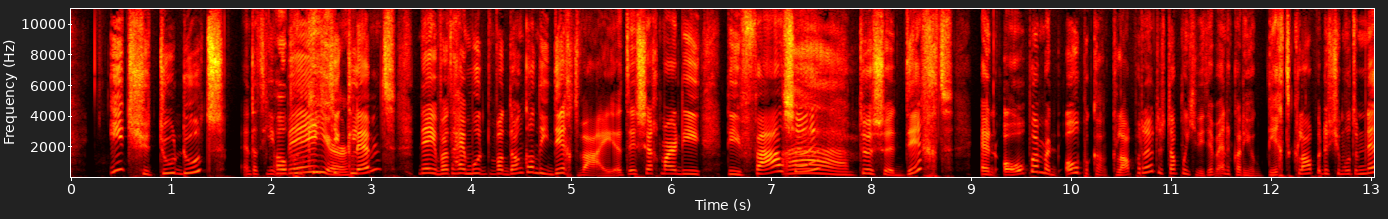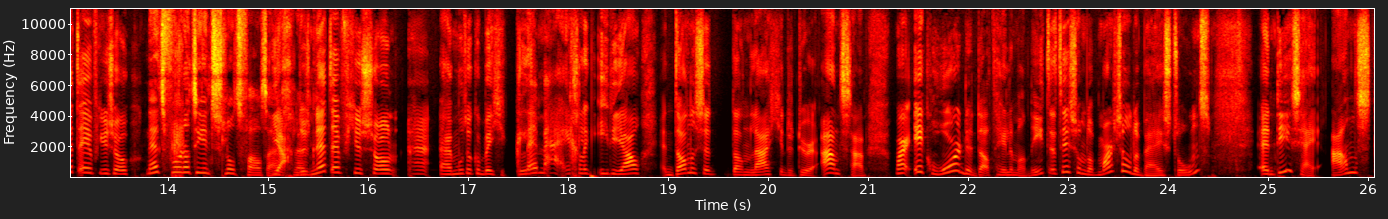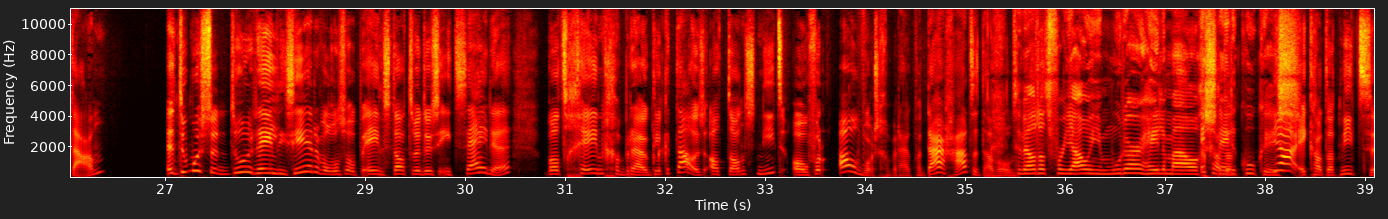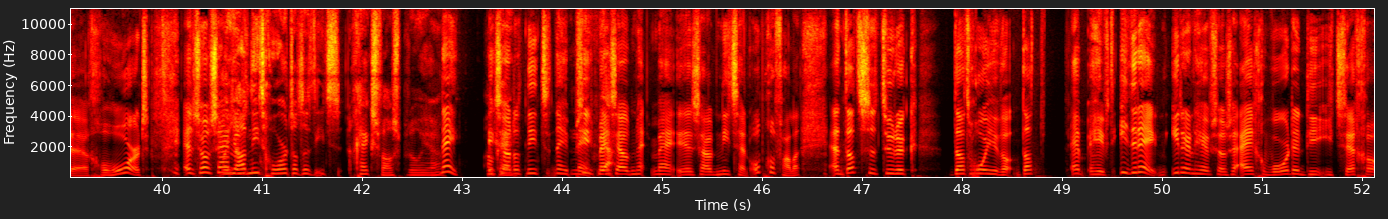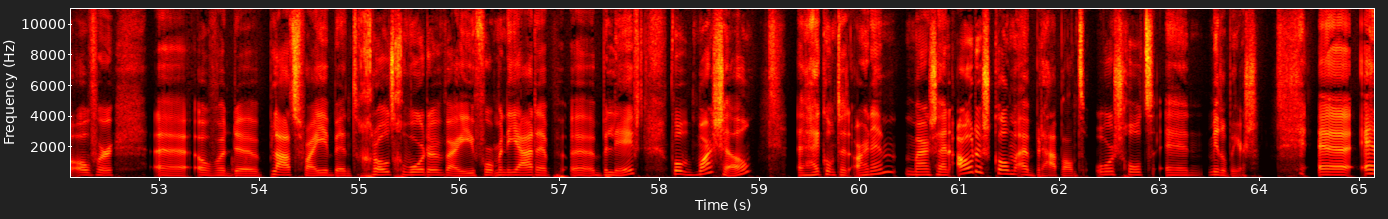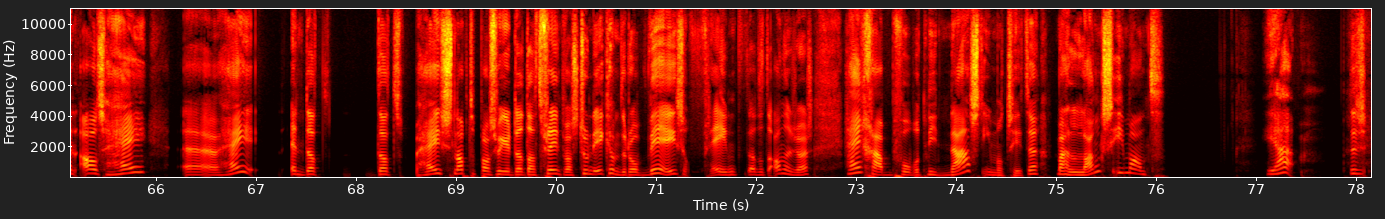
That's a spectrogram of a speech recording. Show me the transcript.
ietsje toe doet en dat hij een Open beetje kier. klemt. Nee, wat hij moet, wat dan kan die dichtwaaien. Het is zeg maar die, die fase Ah. tussen dicht en open. Maar open kan klapperen, dus dat moet je niet hebben. En dan kan hij ook dichtklappen. Dus je moet hem net even zo Net voordat hij in het slot valt eigenlijk. Ja, dus net eventjes zo'n... eh, hij moet ook een beetje klemmen eigenlijk, ideaal. En dan, is het, dan laat je de deur aanstaan. Maar ik hoorde dat helemaal niet. Het is omdat Marcel erbij stond. En die zei aanstaan. En toen, moesten, toen realiseerden we ons opeens dat we dus iets zeiden wat geen gebruikelijke taal is. Althans, niet overal wordt gebruikt. Want daar gaat het dan om. Terwijl dat voor jou en je moeder helemaal gesneden dat- koek is. Ja, ik had dat niet eh, gehoord. En zo zijn Maar je had niet gehoord dat het iets geks was, bedoel je? Nee, ik zou dat niet. Nee, precies. Nee, mij, ja. zou, het- mij, mij, zou het niet zijn opgevallen. En dat is natuurlijk, dat hoor je wel. Dat heeft iedereen. Iedereen heeft zo zijn eigen woorden die iets zeggen over, eh, over de plaats waar je bent groot geworden, waar je je vormende jaren hebt eh, beleefd. Bijvoorbeeld Marcel, eh, hij komt uit Arnhem, maar zijn ouders komen uit Brabant, Oorschot en Middelbeers. En als hij, hij en dat dat hij snapte pas weer dat dat vreemd was toen ik hem erop wees, of vreemd dat het anders was. Hij gaat bijvoorbeeld niet naast iemand zitten, maar langs iemand. Ja. Dus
